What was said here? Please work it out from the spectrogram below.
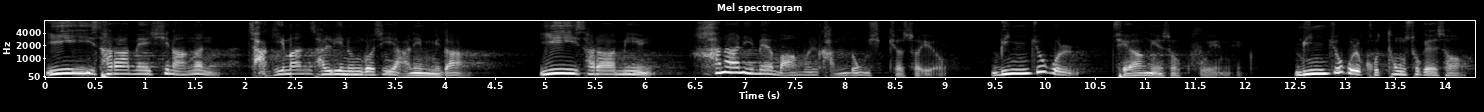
이 사람의 신앙은 자기만 살리는 것이 아닙니다. 이 사람이 하나님의 마음을 감동시켜서요. 민족을 재앙에서 구해내고 민족을 고통 속에서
